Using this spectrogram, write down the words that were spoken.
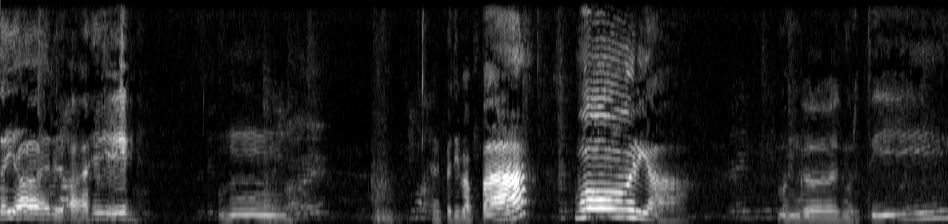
तयार आहे. गणपती बाप्पा मोर्या. मंगल मूर्ती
